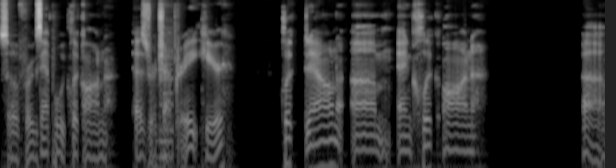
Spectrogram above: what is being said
so for example, we click on Ezra chapter 8 here, click down um, and click on uh,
